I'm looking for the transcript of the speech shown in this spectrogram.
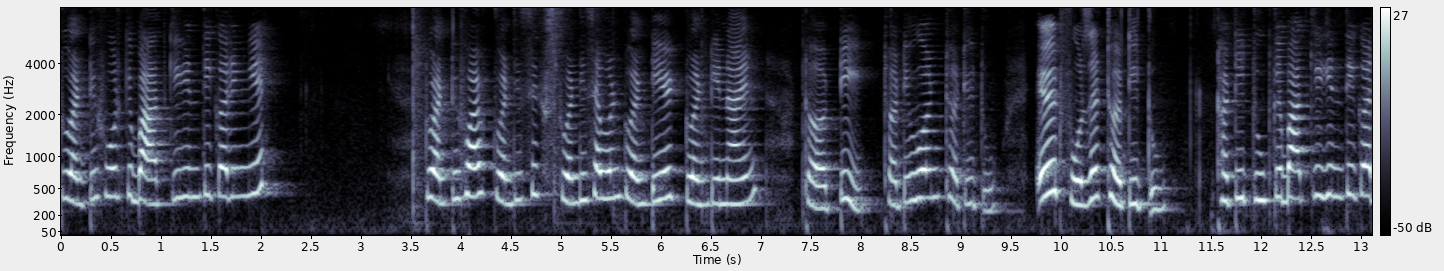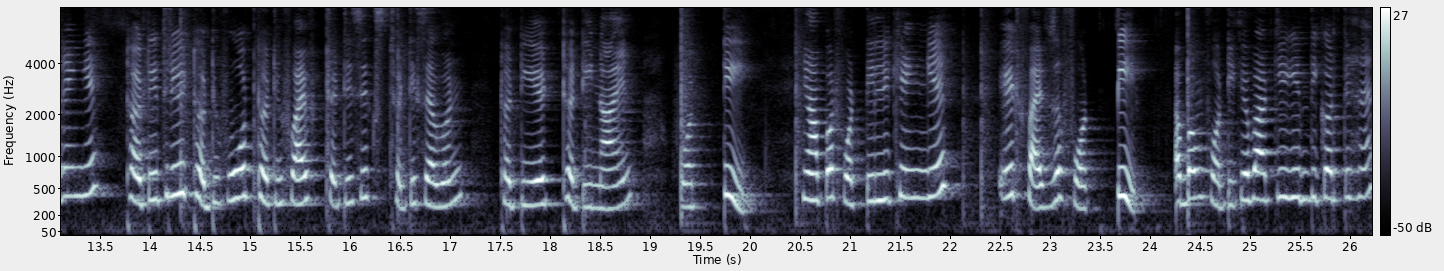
ट्वेंटी फोर के बाद की गिनती करेंगे। Twenty five twenty six twenty seven twenty eight twenty nine thirty thirty one thirty two eight four ज़ा थर्टी टू थर्टी टू के बाद की गिनती करेंगे। Thirty three thirty four thirty five thirty six thirty seven thirty eight thirty nine forty यहाँ पर फोर्टी लिखेंगे। एट फाइव ज़ा फोर्टी अब हम फोर्टी के बाद की गिनती करते हैं।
